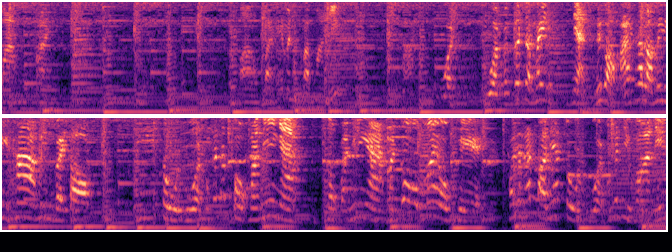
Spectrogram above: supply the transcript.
วางไป ปให้มันประมาณนี้ขวดขวดมันก็จะไม่เนี่ยนึกออกไหมถ้าเราไม่มีผ้าไม่มีใบตองที่ตูดขวดมันก็จะตกมานี่ไงตกมานี่ไงมันก็ไม่โอเค เพราะฉะนั้นตอนนี้ตูดขวดมันก็อยู่ประมาณนี้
